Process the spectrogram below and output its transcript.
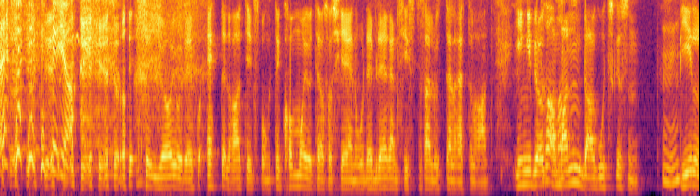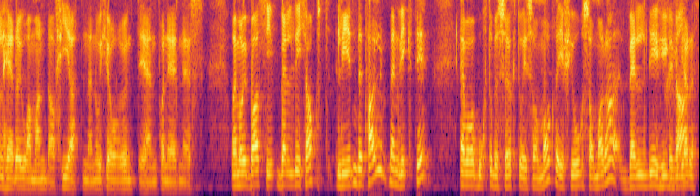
ja. Det, det gjør jo det på et eller annet tidspunkt. Det kommer jo til å skje noe. Det blir en siste salutt eller et eller annet. Ingebjørg Drama. Amanda Godskesen. Bilen heter jo Amanda, Fiaten den hun kjører rundt i den på Nednes. Og jeg må jo bare si, veldig kjapt, liten detalj, men viktig. Jeg var borte og besøkte henne i sommer, i fjor sommer. da, Veldig hyggelig. Privat?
